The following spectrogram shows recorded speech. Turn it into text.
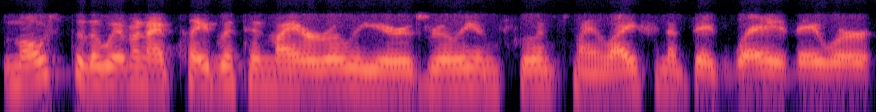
most of the women I played with in my early years really influenced my life in a big way. They were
